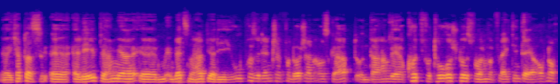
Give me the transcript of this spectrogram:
Ja, ich habe das äh, erlebt. Wir haben ja ähm, im letzten Halbjahr die EU-Präsidentschaft von Deutschland aus gehabt und da haben wir ja kurz vor Toresschluss, wollen wir vielleicht hinterher auch noch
